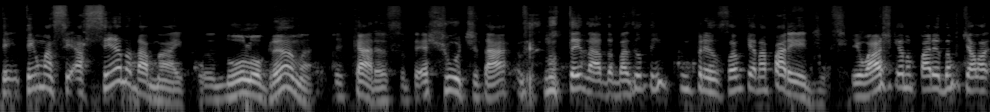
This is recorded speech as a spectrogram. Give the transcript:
tem, tem uma a cena da Michael no holograma, cara, é chute, tá? Não tem nada, mas eu tenho impressão que é na parede. Eu acho que é no paredão, porque ela,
